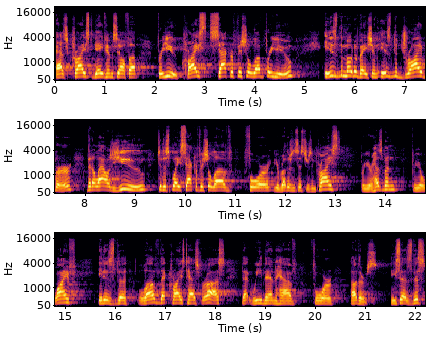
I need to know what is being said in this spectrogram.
as Christ gave himself up for you. Christ's sacrificial love for you is the motivation, is the driver that allows you to display sacrificial love for your brothers and sisters in Christ, for your husband, for your wife. It is the love that Christ has for us that we then have for others. He says this,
